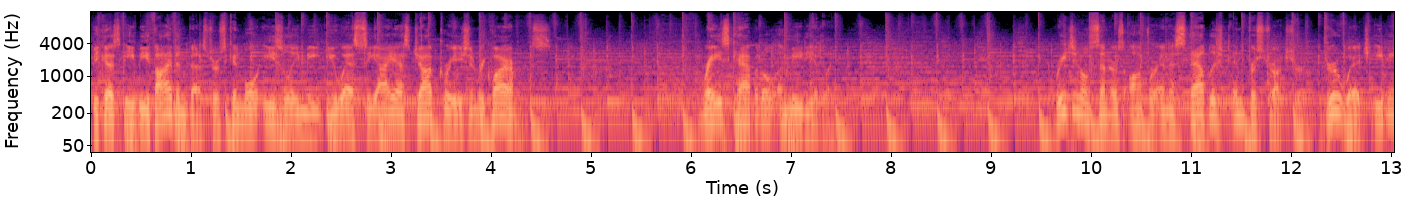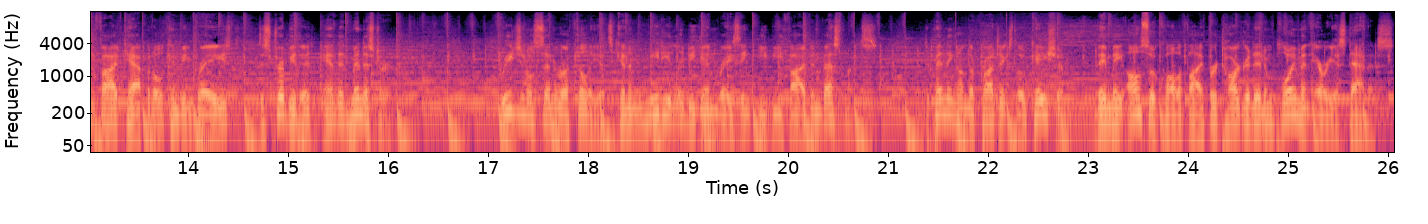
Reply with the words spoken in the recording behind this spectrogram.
Because EB5 investors can more easily meet USCIS job creation requirements. Raise capital immediately. Regional centers offer an established infrastructure through which EB5 capital can be raised, distributed, and administered. Regional center affiliates can immediately begin raising EB5 investments. Depending on the project's location, they may also qualify for targeted employment area status,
